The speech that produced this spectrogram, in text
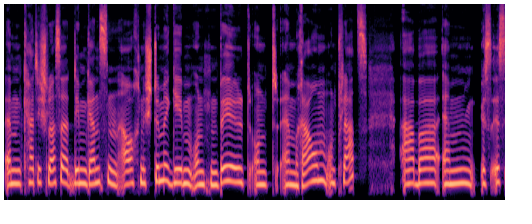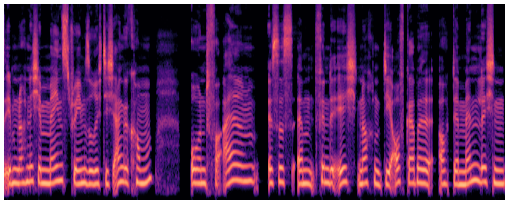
ähm, Kathi Schlosser dem Ganzen auch eine Stimme geben und ein Bild und ähm, Raum und Platz. Aber ähm, es ist eben noch nicht im Mainstream so richtig angekommen. Und vor allem ist es, ähm, finde ich, noch die Aufgabe auch der männlichen,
